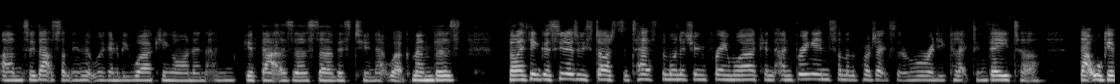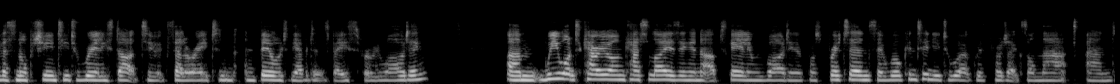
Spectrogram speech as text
Um, so that's something that we're going to be working on and, and give that as a service to network members. But I think as soon as we started to test the monitoring framework and, and bring in some of the projects that are already collecting data, that will give us an opportunity to really start to accelerate and, and build the evidence base for rewilding. Um, we want to carry on catalysing and upscaling rewilding across Britain, so we'll continue to work with projects on that and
